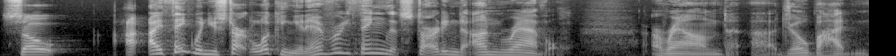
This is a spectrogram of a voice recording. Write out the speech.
So I think when you start looking at everything that's starting to unravel around uh, Joe Biden,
